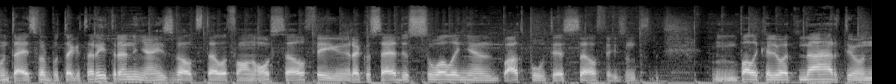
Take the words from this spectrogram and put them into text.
Un es varbūt tagad arī treniņā izvelcu telefonu, o selfiju, rekusēdi uz soliņa, atpūties selfijas. Palika ļoti nērti, un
